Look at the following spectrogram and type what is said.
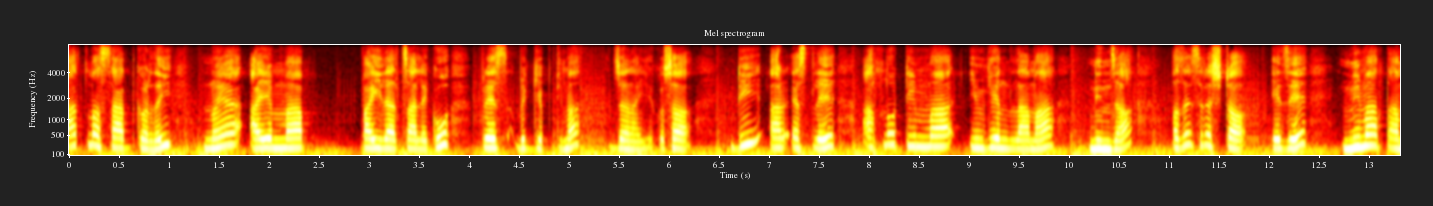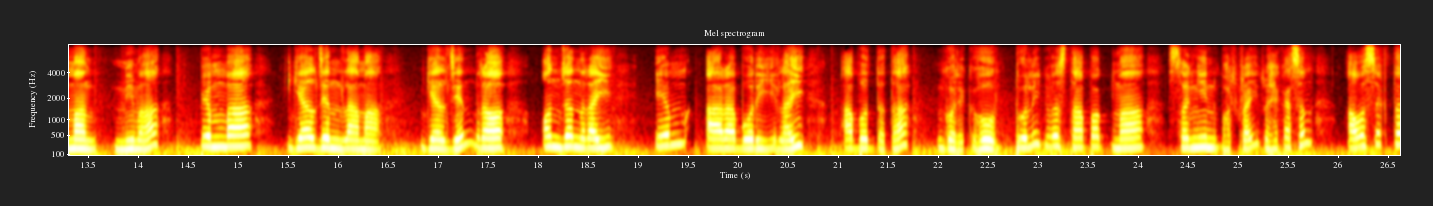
आत्मसात गर्दै नयाँ आयाममा पाइला चालेको प्रेस विज्ञप्तिमा जनाइएको छ। डिआरएसले आफ्नो टिममा युगेन लामा निन्जा अजय श्रेष्ठ एजे निमा तामाङ निमा पेम्बा ग्यालजेन लामा ग्यालजेन र अञ्जन राई एम आराबोरीलाई आबद्धता गरेको हो। टोली व्यवस्थापकमा सङ्गीन भट्टराई रहेका छन्। आवश्यकता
